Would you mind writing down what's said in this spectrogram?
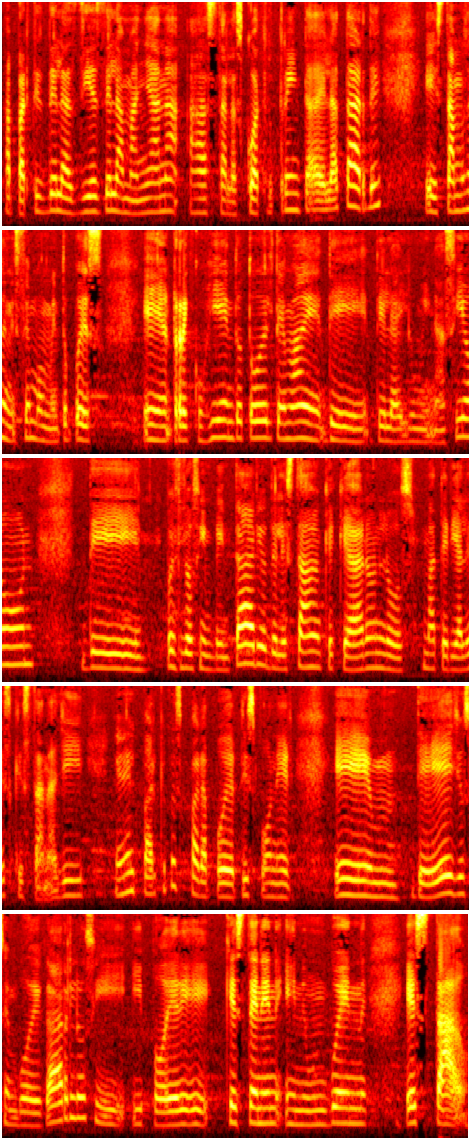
a partir de las 10 de la mañana hasta las 4.30 de la tarde. Estamos en este momento pues eh, recogiendo todo el tema de, la iluminación, de pues los inventarios, del estado en que quedaron los materiales que están allí en el parque pues para poder disponer em, de ellos, embodegarlos y, poder eh, que estén en un buen estado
